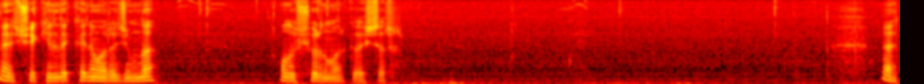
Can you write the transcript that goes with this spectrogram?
Evet şu şekilde kalem aracımla oluşturdum arkadaşlar. Evet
